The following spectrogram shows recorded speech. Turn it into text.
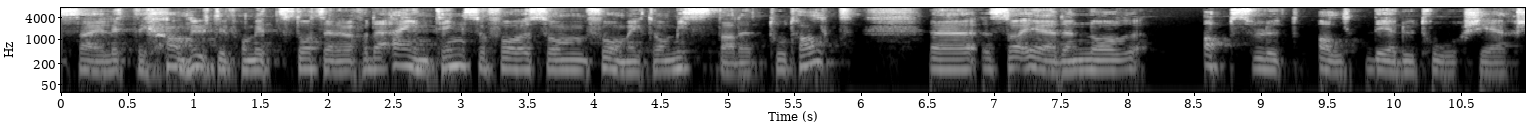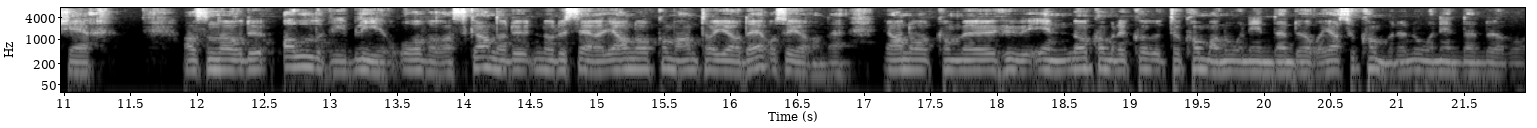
si litt ut ifra mitt ståsted. For det er én ting som får, som får, meg til å miste det totalt. Eh, så er det når absolutt alt det du tror skjer, skjer. Altså når du aldri blir overraska når, når, du ser at ja, nå kommer han til å gjøre det, og så gjør han det. Ja, nå kommer, hun inn, nå kommer det til å komme noen inn den døra. Ja, så kommer det noen inn den døra.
